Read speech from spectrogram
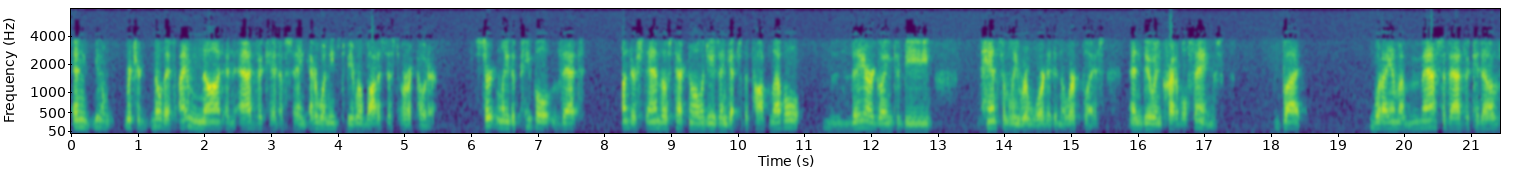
And, you know, Richard, know this. I am not an advocate of saying everyone needs to be a roboticist or a coder. Certainly the people that understand those technologies and get to the top level, they are going to be handsomely rewarded in the workplace and do incredible things. But what I am a massive advocate of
